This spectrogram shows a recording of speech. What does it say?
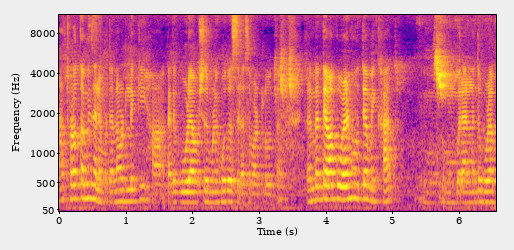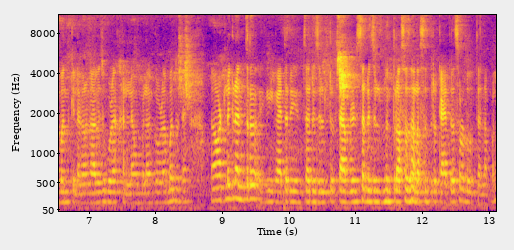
हा थोडा कमी झाला मग त्यांना वाटलं की हां काय ते गोळ्या औषधामुळे होत असेल असं वाटलं होतं. कारण पण तेव्हा गोळ्या नव्हत्या मी खात. मुंबईला आल्यानंतर गोळ्या बंद केल्या कारण गावीच गोळ्या खाल्ल्या मुंबईला गोळ्या बंद होत्या. मला वाटलं की नंतर की काहीतरी यांचा रिझल्ट टॅबलेटचा रिझल्ट नंतर असं झाला असेल तर काय तर असं वाटत होतं त्यांना पण.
